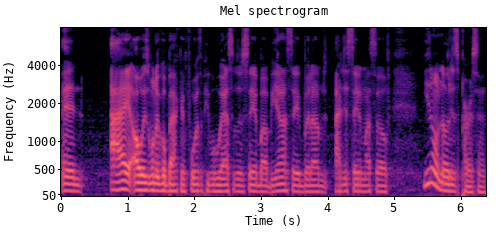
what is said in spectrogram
and I always want to go back and forth with people who have something to say about Beyonce, but I'm I just say to myself, you don't know this person.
